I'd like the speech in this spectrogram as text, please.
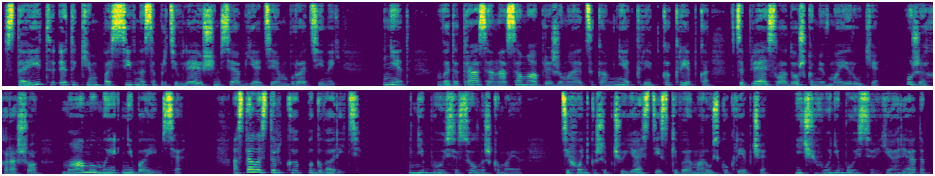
Стоит этаким пассивно сопротивляющимся объятием Буратиной. Нет, в этот раз она сама прижимается ко мне крепко-крепко, вцепляясь ладошками в мои руки. Уже хорошо, маму мы не боимся. Осталось только поговорить. «Не бойся, солнышко мое», — тихонько шепчу я, стискивая Маруську крепче. «Ничего не бойся, я рядом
